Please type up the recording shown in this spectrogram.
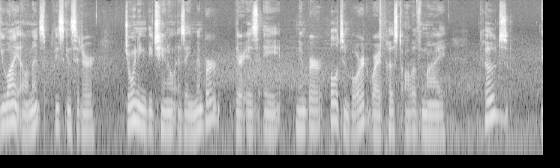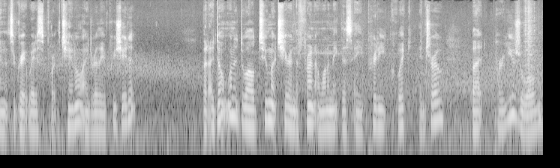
UI elements, please consider joining the channel as a member. There is a member bulletin board where I post all of my codes, and it's a great way to support the channel. I'd really appreciate it. But I don't want to dwell too much here in the front. I want to make this a pretty quick intro, but per usual,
